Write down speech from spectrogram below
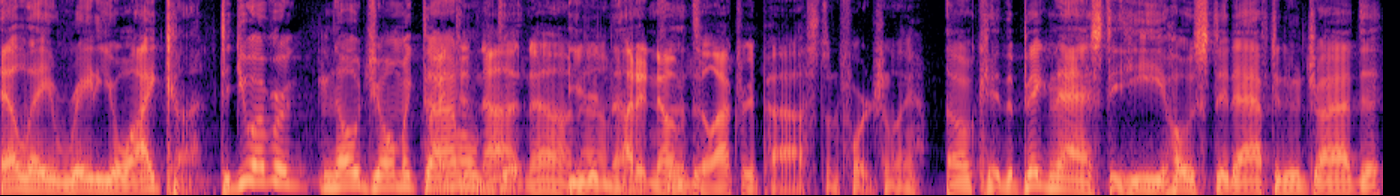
L.A. radio icon. Did you ever know Joe McDonald? I did not. No, you no. did not. I didn't know him until after he passed. Unfortunately. Okay, the Big Nasty. He hosted Afternoon Drive, the,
